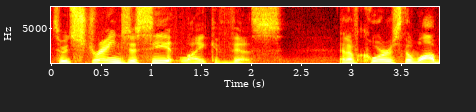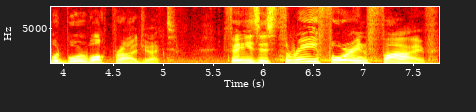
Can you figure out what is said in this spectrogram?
So it's strange to see it like this. And of course, the Wildwood Boardwalk project. Phases three, four, and five.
